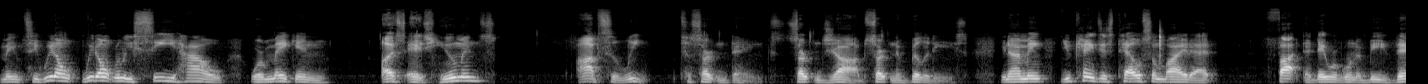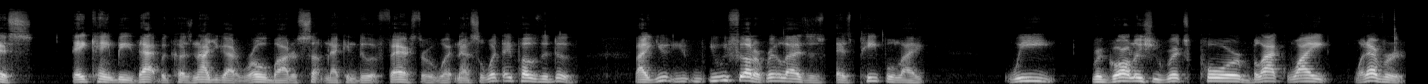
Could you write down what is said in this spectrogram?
I mean, see, we don't we don't really see how we're making us as humans obsolete to certain things, certain jobs, certain abilities. You know what I mean? You can't just tell somebody that thought that they were going to be this, they can't be that because now you got a robot or something that can do it faster or whatnot. So what they supposed to do? Like you, you, we fail to realize as, as people, like we, regardless you rich, poor, black, white, whatever,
